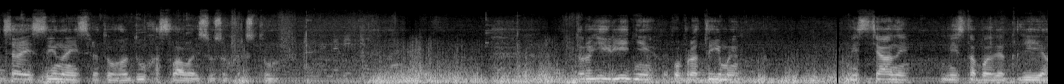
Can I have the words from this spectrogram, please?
Отця і Сина, і Святого Духа, слава Ісусу Христу. Дорогі рідні, побратими, містяни міста Балаклія.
